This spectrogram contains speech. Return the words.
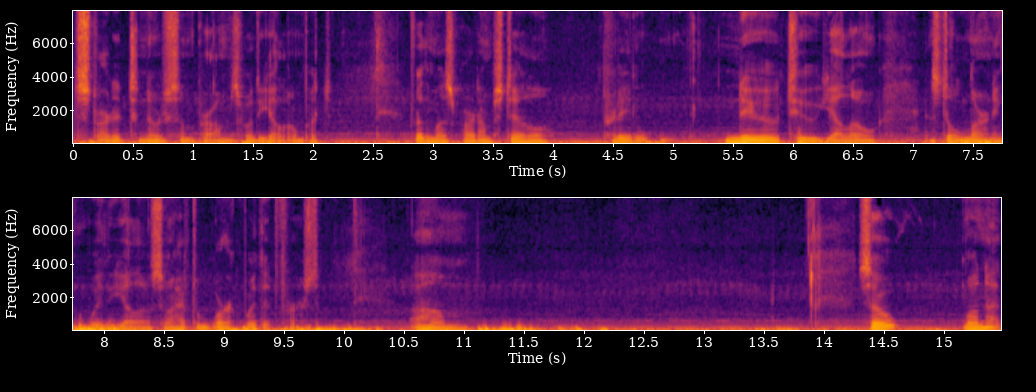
started to notice some problems with yellow, but for the most part, I'm still pretty new to yellow and still learning with yellow, so I have to work with it first. Um, so, well, not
